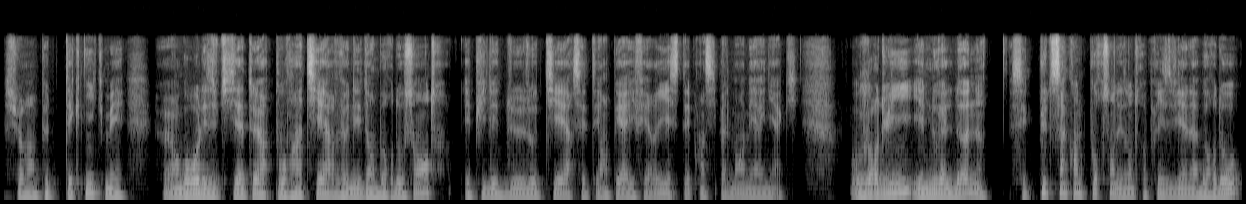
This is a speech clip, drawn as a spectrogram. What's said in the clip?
sur un peu de technique, mais en gros, les utilisateurs, pour un tiers, venaient dans Bordeaux-Centre, et puis les deux autres tiers, c'était en périphérie, et c'était principalement à Mérignac. Aujourd'hui, il y a une nouvelle donne c'est que plus de 50% des entreprises viennent à Bordeaux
